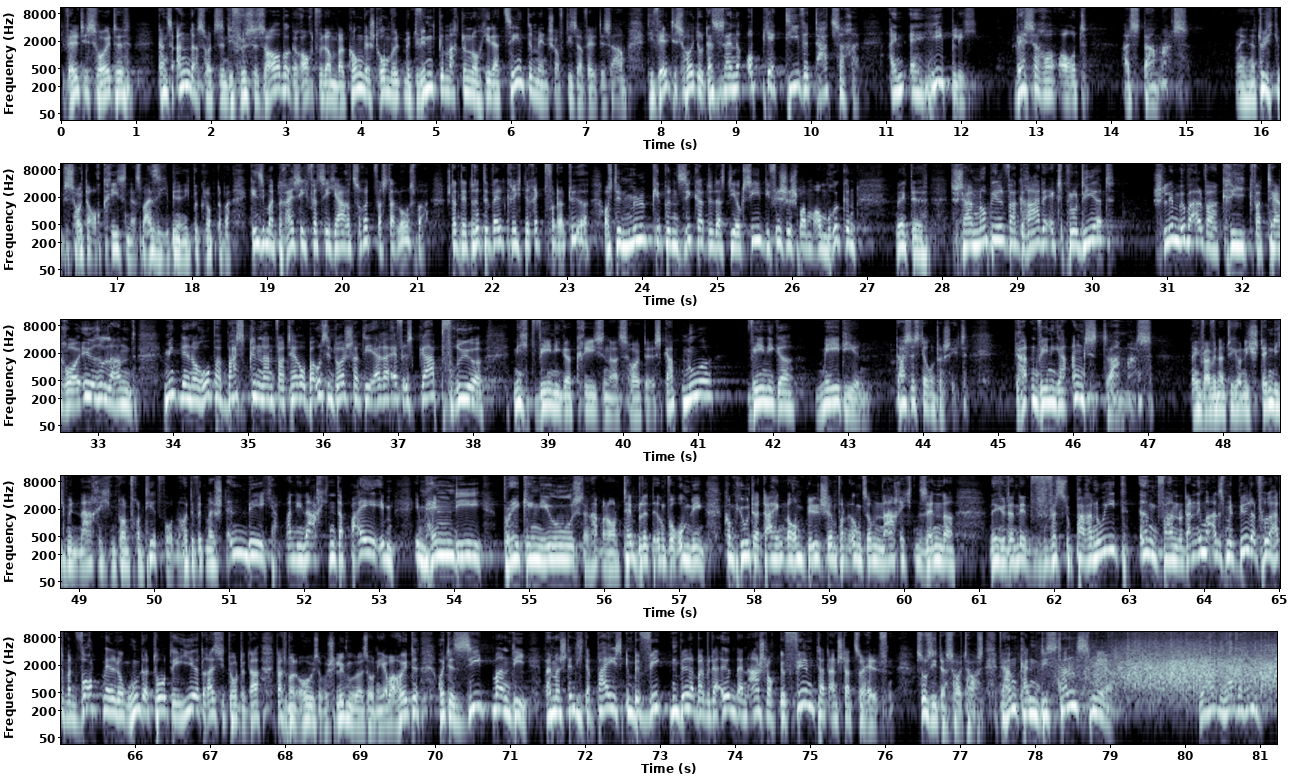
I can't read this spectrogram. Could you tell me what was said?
Die Welt ist heute ganz anders. Heute sind die Flüsse sauber, geraucht wird am Balkon, der Strom wird mit Wind gemacht und noch jeder zehnte Mensch auf dieser Welt ist arm. Die Welt ist heute, und das ist eine objektive Tatsache, ein erheblich besserer Ort als damals. Natürlich gibt es heute auch Krisen, das weiß ich, ich bin ja nicht bekloppt, aber gehen Sie mal 30, 40 Jahre zurück, was da los war. Stand der dritte Weltkrieg direkt vor der Tür. Aus den Müllkippen sickerte das Dioxid, die Fische schwammen am Rücken. Tschernobyl war gerade explodiert. Schlimm, überall war Krieg, war Terror, Irland, mitten in Europa, Baskenland war Terror, bei uns in Deutschland die RAF. Es gab früher nicht weniger Krisen als heute. Es gab nur weniger Medien. Das ist der Unterschied. Wir hatten weniger Angst damals. Weil wir natürlich auch nicht ständig mit Nachrichten konfrontiert wurden. Heute wird man ständig, hat man die Nachrichten dabei im, im Handy, Breaking News, dann hat man noch ein Tablet irgendwo rumliegen, Computer, da hängt noch ein Bildschirm von irgendeinem Nachrichtensender. Und dann wirst du paranoid irgendwann und dann immer alles mit Bildern. Früher hatte man Wortmeldungen, 100 Tote hier, 30 Tote da. Da dachte man, oh, ist aber schlimm oder so nicht. Aber heute, heute sieht man die, weil man ständig dabei ist im bewegten Bildern, weil wieder irgendein Arschloch gefilmt hat, anstatt zu helfen. So sieht das heute aus. Wir haben keine Distanz mehr. Wir haben, ja, wir haben,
